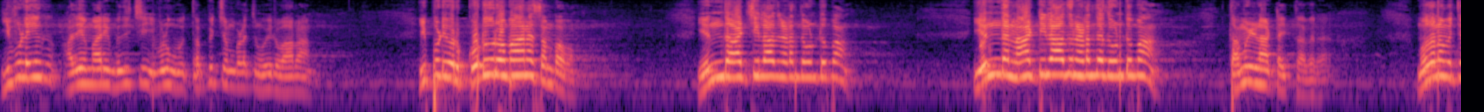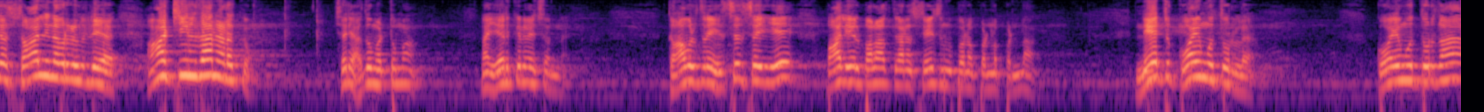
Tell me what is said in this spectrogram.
இவளையும் அதே மாதிரி மிதித்து இவளும் தப்பிச்சம்பளத்தின் உயிர் வாராங்க. இப்படி ஒரு கொடூரமான சம்பவம். எந்த ஆட்சியிலாவது நடந்து உண்டுமா? எந்த நாட்டிலாவது நடந்தது உண்டுமா? தமிழ்நாட்டை தவிர. முதலமைச்சர் ஸ்டாலின் அவர்களுடைய ஆட்சியில் தான் நடக்கும். சரி அது மட்டுமா? நான் ஏற்கனவே சொன்னேன். காவல்துறை எஸ்எஸ்ஐயே பாலியல் பலாத்காரம் ஸ்டேஷனுக்கு பண்ண பண்ண. பண்ணாங்க நேற்று கோயம்புத்தூரில் கோயம்புத்தூர் தான்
